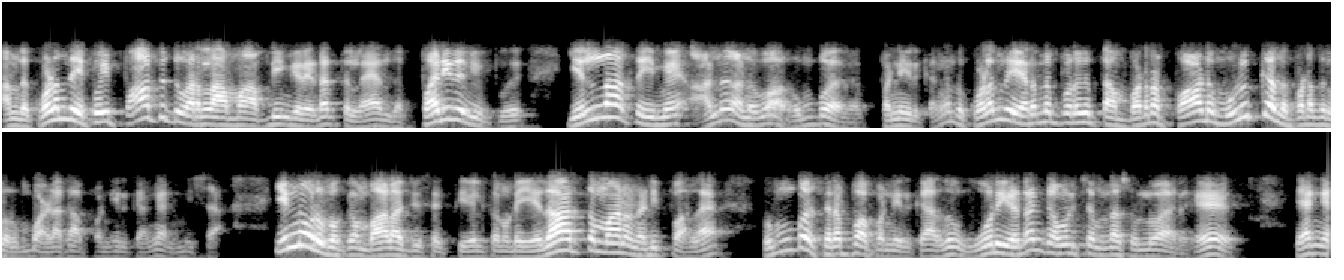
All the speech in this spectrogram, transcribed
அந்த குழந்தைய போய் பார்த்துட்டு வரலாமா அப்படிங்கிற இடத்துல அந்த பரிதவிப்பு எல்லாத்தையுமே அணு அணுவாக ரொம்ப பண்ணியிருக்காங்க. அந்த குழந்தை இறந்த பிறகு தான் படுற பாடு முழுக்க அந்த படத்தில் ரொம்ப அழகாக பண்ணியிருக்காங்க நிமிஷா இன்னொரு பக்கம் பாலாஜி சக்திவேல் தன்னுடைய யதார்த்தமான நடிப்பால ரொம்ப சிறப்பாக பண்ணியிருக்காரு. அதுவும் ஒரு இடம் கவனிச்சோம்னா சொல்லுவார் ஏங்க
